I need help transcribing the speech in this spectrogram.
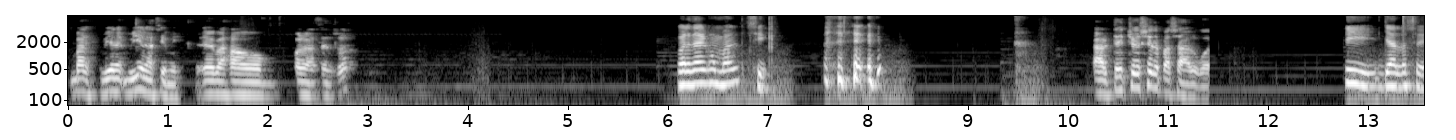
Vale, viene, viene hacia mí. He bajado por el ascensor. ¿Guarda algo mal? Sí. Al techo ese le pasa algo. Sí, ya lo sé,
